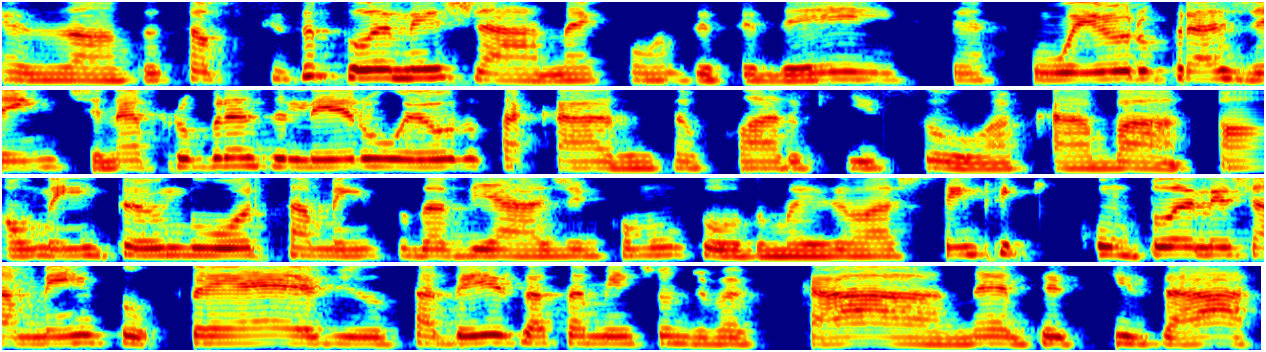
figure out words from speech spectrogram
Exato, só precisa planejar, né, com antecedência. O euro para a gente, né, para o brasileiro o euro tá caro, então claro que isso acaba aumentando o orçamento da viagem como um todo, mas eu acho sempre que com planejamento prévio, saber exatamente onde vai ficar, né, pesquisar,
